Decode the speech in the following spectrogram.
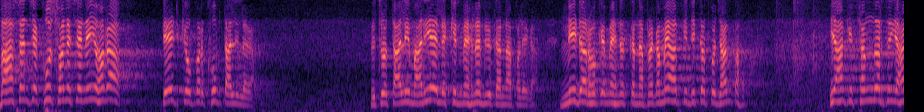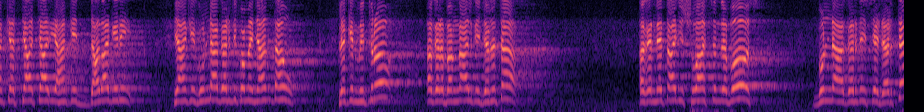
भाषण से खुश होने से नहीं होगा। टेट के ऊपर खूब ताली लगा। मित्रों, ताली मारिए, लेकिन मेहनत भी करना पड़ेगा। निडर होकर मेहनत करना पड़ेगा। मैं आपकी दिक्कत को जानता हूँ। यहाँ की संघर्ष, यहाँ के अत्याचार, यहाँ की दादागिरी, यहाँ की गुंडागर्दी को मैं जानता हूँ। लेकिन मित्रों, अगर बंगाल की जनता, अगर नेताजी सुभाष चंद्र बोस गुंडागर्दी से डरते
